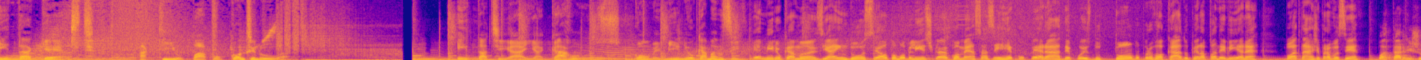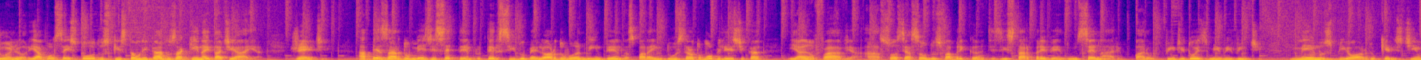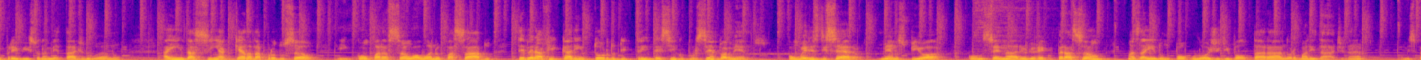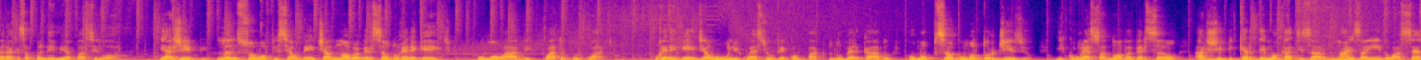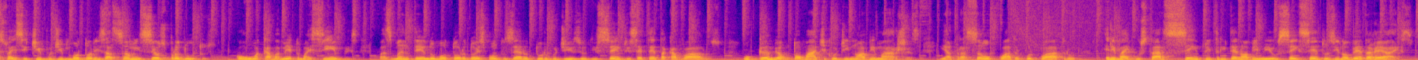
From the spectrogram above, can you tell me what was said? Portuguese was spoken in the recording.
Itacast. Aqui o papo continua. Itatiaia Carros, com Emílio Camanzi. Emílio Camanzi, a indústria automobilística começa a se recuperar depois do tombo provocado pela pandemia, né? Boa tarde para você. Boa tarde, Júnior, e a vocês todos que estão ligados aqui na Itatiaia. Gente, apesar do mês de setembro ter sido o melhor do ano em vendas para a indústria automobilística, e a Anfávia, a Associação dos Fabricantes, estar prevendo um cenário para o fim de 2020 menos pior do que eles tinham previsto na metade do ano, ainda assim a queda da produção, em comparação ao ano passado, deverá ficar em torno de 35% a menos. Como eles disseram, menos pior, com um cenário de recuperação, mas ainda um pouco longe de voltar à normalidade, né? Vamos esperar que essa pandemia passe logo. E a Jeep lançou oficialmente a nova versão do Renegade, o Moab 4x4. O Renegade é o único SUV compacto do mercado com uma opção com motor diesel, e com essa nova versão, a Jeep quer democratizar mais ainda o acesso a esse tipo de motorização em seus produtos, com um acabamento mais simples, mas mantendo o motor 2.0 turbo diesel de 170 cavalos, o câmbio automático de 9 marchas e a tração 4x4, ele vai custar R$ 139.690.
